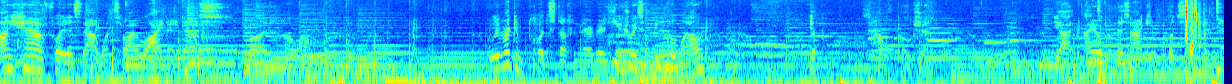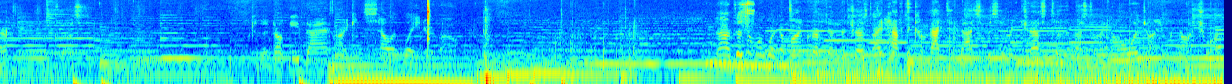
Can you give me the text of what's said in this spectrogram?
I have played as that one, so I lied, I guess. But, oh well. I believe I can put stuff in there. There's usually something in the well. Yep, it's health potion. Yeah, I open this and I can put stuff in there. Because I don't need that. I can sell it later, though. No, it doesn't look like a Minecraft Ender chest. I'd have to come back to that specific chest to the best of my knowledge. I'm not sure.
